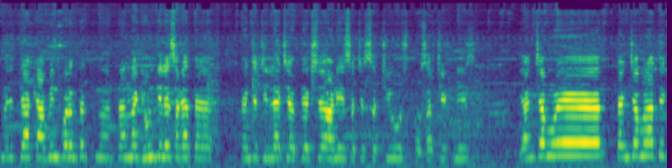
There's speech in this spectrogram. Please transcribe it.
म्हणजे त्या कॅबिनपर्यंत त्यांना घेऊन गेले सगळ्या त्या त्यांच्या जिल्ह्याचे अध्यक्ष आणि सचिव सचिव सरचिटणीस यांच्यामुळे त्यांच्या मनात एक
